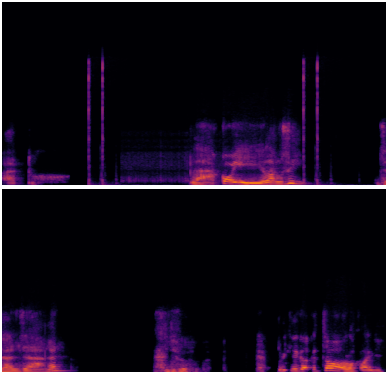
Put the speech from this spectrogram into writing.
Aduh. Lah, kok hilang sih? Jangan-jangan. Aduh. Ricky gak kecolok lagi.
